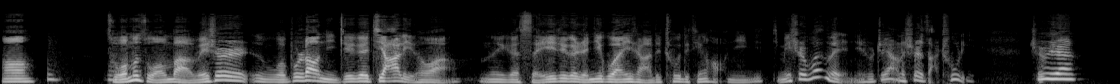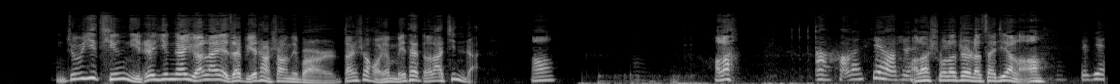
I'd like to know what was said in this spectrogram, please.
啊，琢磨琢磨吧。没事儿，我不知道你这个家里头啊，那个谁这个人际关系啥的处的挺好。你没事问问人家，说这样的事儿咋处理，是不是？你就一听，你这应该原来也在别厂上的班但是好像没太多大进展啊。好了，啊，好了，谢谢老师。好了，说到这儿了，再见了啊。再见。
